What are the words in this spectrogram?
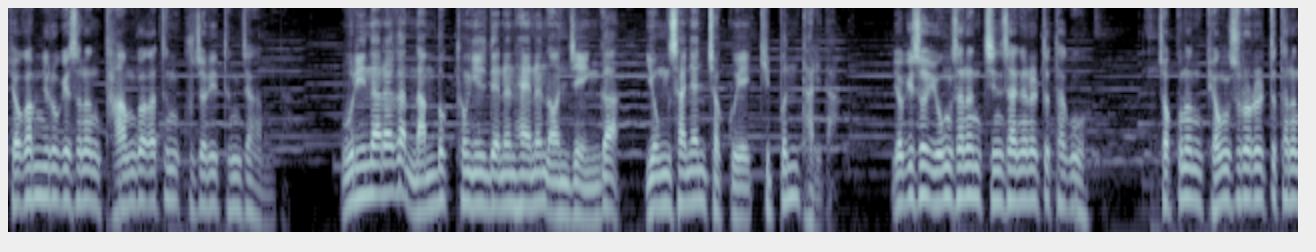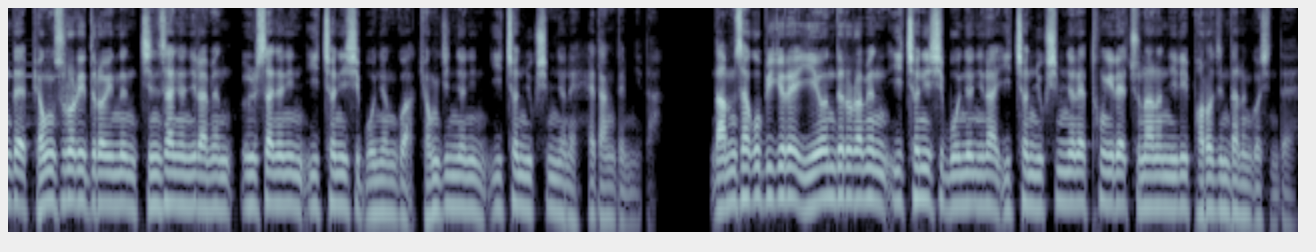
격압유록에서는 다음과 같은 구절이 등장합니다. 우리나라가 남북 통일되는 해는 언제인가? 용사년 적구의 기쁜 달이다. 여기서 용사는 진사년을 뜻하고 적구는 병수로를 뜻하는데 병수월이 들어있는 진사년이라면 을사년인 2025년과 경진년인 2060년에 해당됩니다. 남사고 비결의 예언대로라면 2025년이나 2060년의 통일에 준하는 일이 벌어진다는 것인데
